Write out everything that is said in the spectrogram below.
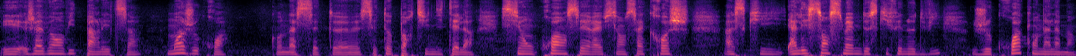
Et j'avais envie de parler de ça. Moi, je crois qu'on a cette, euh, cette opportunité-là. Si on croit en ses rêves, si on s'accroche à ce qui, à l'essence même de ce qui fait notre vie, je crois qu'on a la main.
